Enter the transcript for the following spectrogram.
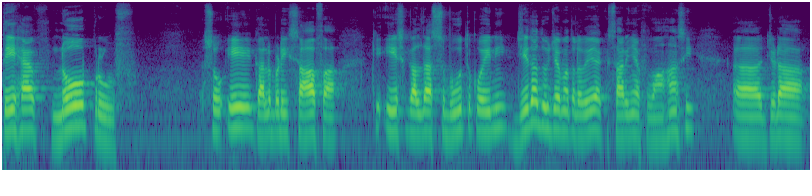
ਦੇ ਹੈਵ ਨੋ ਪ੍ਰੂਫ ਸੋ ਇਹ ਗੱਲ ਬੜੀ ਸਾਫ਼ ਆ ਕਿ ਇਸ ਗੱਲ ਦਾ ਸਬੂਤ ਕੋਈ ਨਹੀਂ। ਜਿਹਦਾ ਦੂਜਾ ਮਤਲਬ ਇਹ ਹੈ ਕਿ ਸਾਰੀਆਂ ਅਫਵਾਹਾਂ ਸੀ ਜਿਹੜਾ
